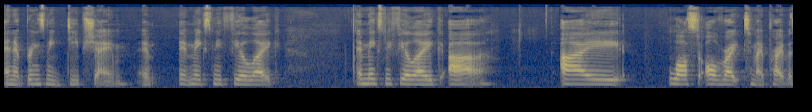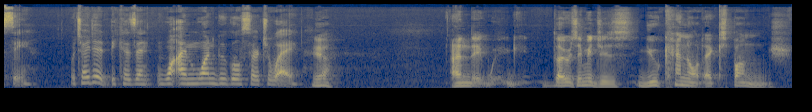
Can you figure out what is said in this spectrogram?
and it brings me deep shame. It, it makes me feel like it makes me feel like uh, I lost all right to my privacy, which I did because I'm one Google search away. Yeah. And it, those images you cannot expunge.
